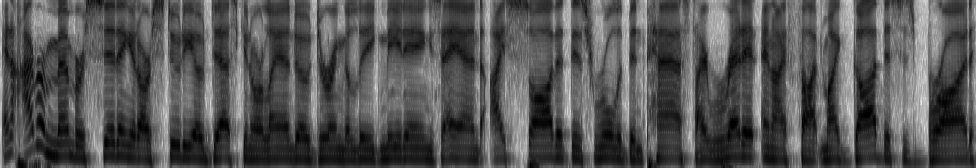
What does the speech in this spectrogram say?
And I remember sitting at our studio desk in Orlando during the league meetings, and I saw that this rule had been passed. I read it and I thought, my God, this is broad,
